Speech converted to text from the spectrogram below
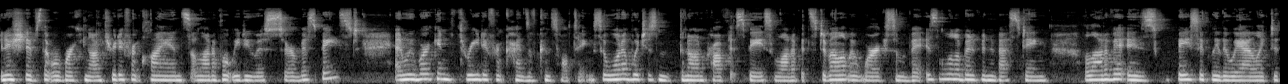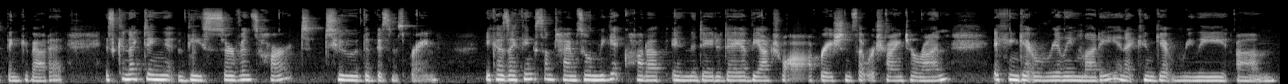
initiatives that we're working on through different clients. A lot of what we do is service based, and we work in three different kinds of consulting. So one of which is the nonprofit space, a lot of it's development work, some of it is a little bit of investing. A lot of it is basically the way I like to think about it is connecting the servant's heart to the business brain. Because I think sometimes when we get caught up in the day to day of the actual operations that we're trying to run, it can get really muddy and it can get really, um,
